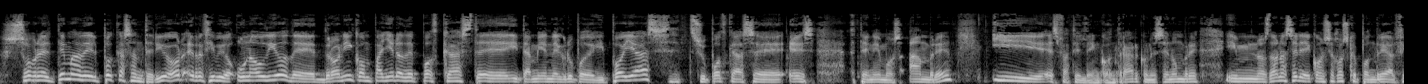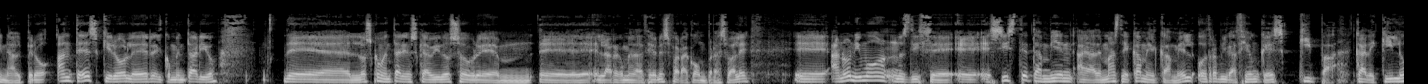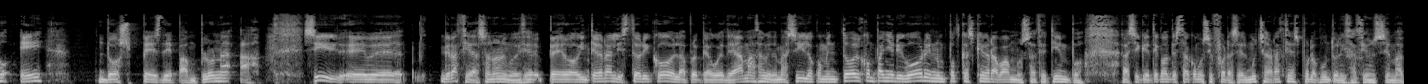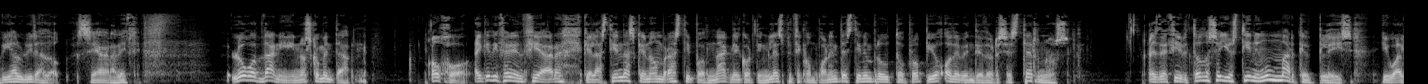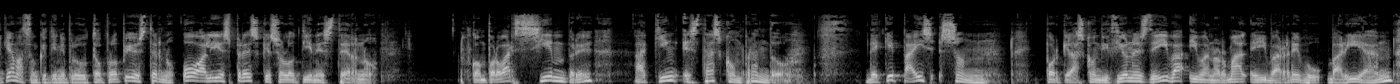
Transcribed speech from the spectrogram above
Sobre el tema del podcast anterior, he recibido un audio de Droni, compañero de podcast eh, y también del grupo de Guipollas. Su podcast eh, es Tenemos Hambre y es fácil de encontrar con ese nombre y nos da una serie de consejos que pondré al final. Pero antes quiero leer el comentario de los comentarios que ha habido sobre eh, las recomendaciones para compras, ¿vale? Eh, Anónimo nos dice, eh, existe también, además de Camel Camel, otra aplicación que es Kipa, de kilo, E dos P's de Pamplona A. Sí, eh, gracias Anónimo, pero integra el histórico en la propia web de Amazon y demás. Sí, lo comentó el compañero Igor en un podcast que grabamos hace tiempo. Así que te he contestado como si fueras él. Muchas gracias por la puntualización, se me había olvidado. Se agradece. Luego Dani nos comenta, Ojo, hay que diferenciar que las tiendas que nombras, tipo FNAC, el Corte Inglés, PC Componentes, tienen producto propio o de vendedores externos. Es decir, todos ellos tienen un marketplace, igual que Amazon que tiene producto propio y externo, o AliExpress que solo tiene externo. Comprobar siempre a quién estás comprando. ¿De qué país son? Porque las condiciones de IVA, IVA normal e IVA rebu varían.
